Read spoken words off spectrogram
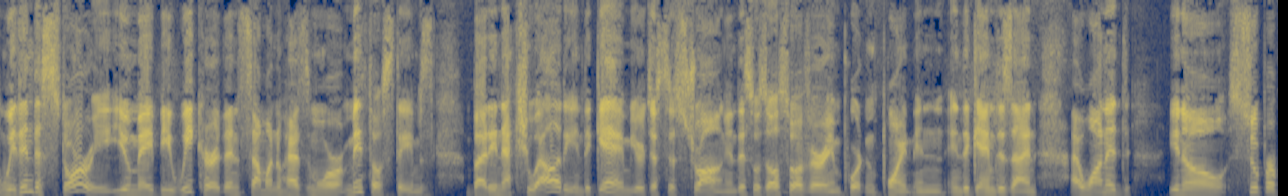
within the story you may be weaker than someone who has more mythos themes but in actuality in the game you're just as strong. And this was also a very important point in in the game design. I wanted you know super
